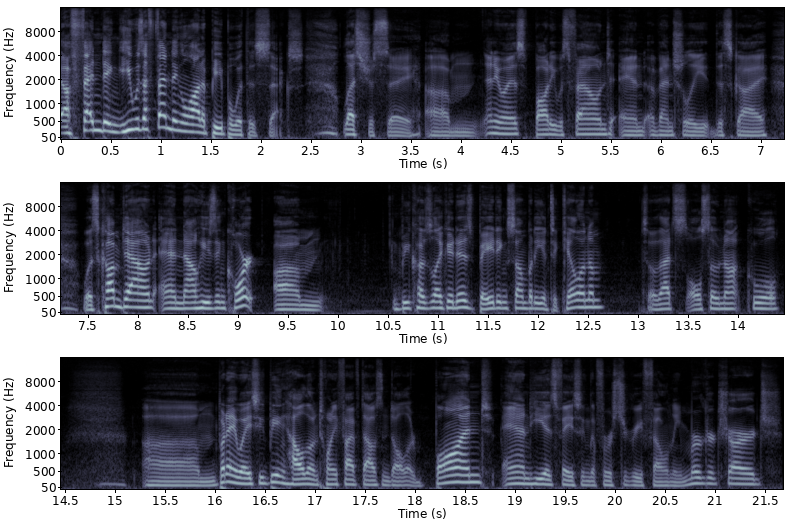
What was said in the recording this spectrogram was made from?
offending he was offending a lot of people with his sex let's just say. Um anyways body was found and eventually this guy was come down and now he's in court um because like it is baiting somebody into killing him so that's also not cool. Um but anyways he's being held on a $25000 bond and he is facing the first degree felony murder charge.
